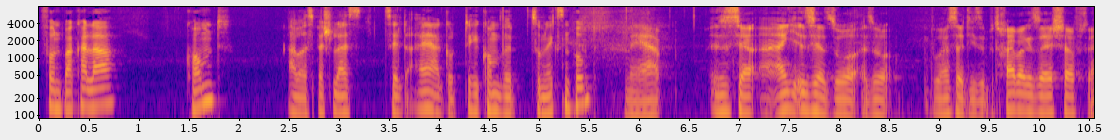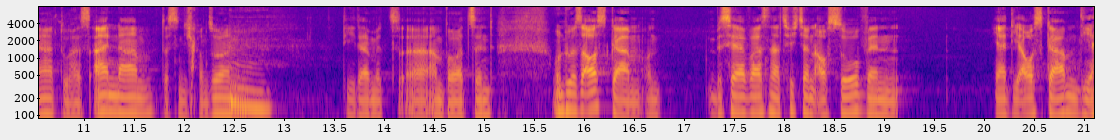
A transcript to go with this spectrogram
von Bakala, kommt. Aber Specialized zählt, ah ja, gut, hier kommen wir zum nächsten Punkt. Naja, es ist ja, eigentlich ist es ja so, also du hast ja diese Betreibergesellschaft, ja, du hast Einnahmen, das sind die Sponsoren, mhm die damit äh, an Bord sind. Und du hast Ausgaben. Und bisher war es natürlich dann auch so, wenn ja die Ausgaben die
